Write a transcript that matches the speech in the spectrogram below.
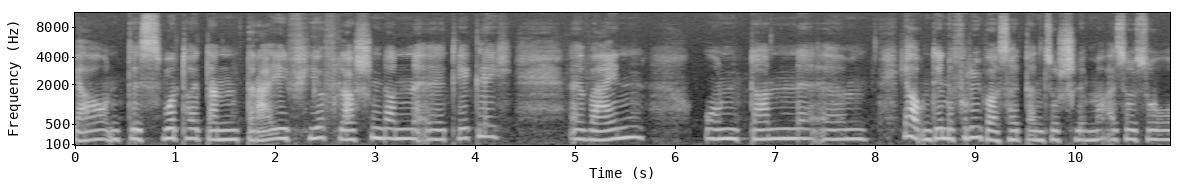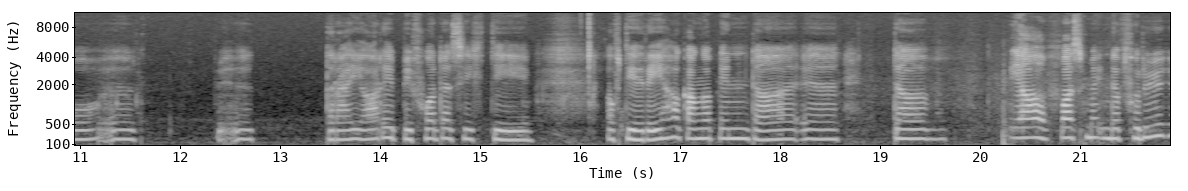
ja und das wurde halt dann drei, vier Flaschen dann äh, täglich äh, Wein und dann ähm, ja und in der Früh war es halt dann so schlimm, also so äh, äh, drei Jahre bevor dass ich die auf die Reha gegangen bin, da äh, da ja, was man in der Früh,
